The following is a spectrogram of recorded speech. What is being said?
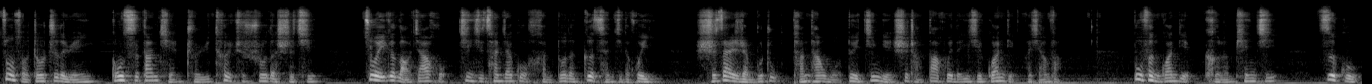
众所周知的原因，公司当前处于特殊的时期。作为一个老家伙，近期参加过很多的各层级的会议，实在忍不住谈谈我对今年市场大会的一些观点和想法。部分观点可能偏激，自古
